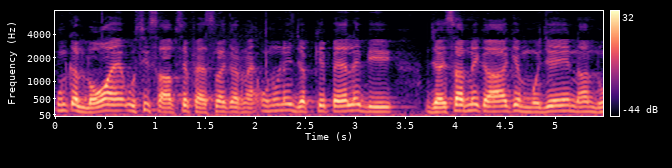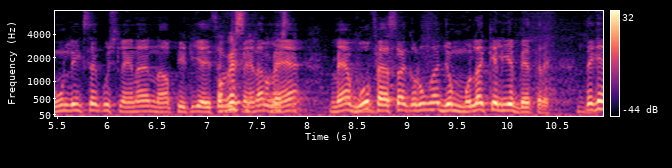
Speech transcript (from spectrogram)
ان کا لا ہے اس حساب سے فیصلہ کرنا ہے۔ انہوں نے جبکہ پہلے بھی جائز صاحب نے کہا کہ مجھے نہ نون لیگ سے کچھ لینا ہے نہ پی ٹی آئی سے کچھ لینا. میں میں وہ فیصلہ کروں گا جو ملک کے لیے بہتر ہے۔ دیکھیں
